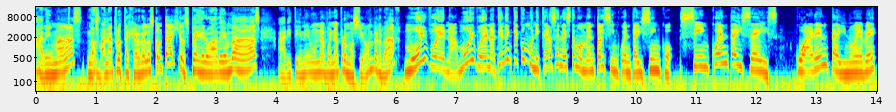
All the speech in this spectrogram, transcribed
Además, nos van a proteger de los contagios, pero además, Ari tiene una buena promoción, ¿verdad? Muy buena, muy buena. Tienen que comunicarse en este momento al 55 56 49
